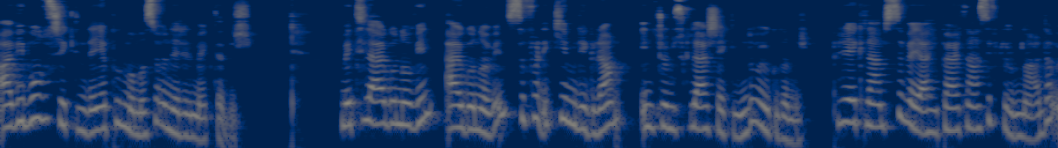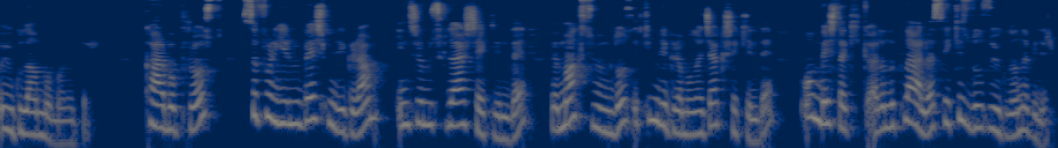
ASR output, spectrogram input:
IV bolus şeklinde yapılmaması önerilmektedir. Metil ergonovin, ergonovin 0,2 mg intramüsküler şeklinde uygulanır. Preeklemsi veya hipertansif durumlarda uygulanmamalıdır. Karboprost 0,25 mg intramüsküler şeklinde ve maksimum doz 2 mg olacak şekilde 15 dakika aralıklarla 8 doz uygulanabilir.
